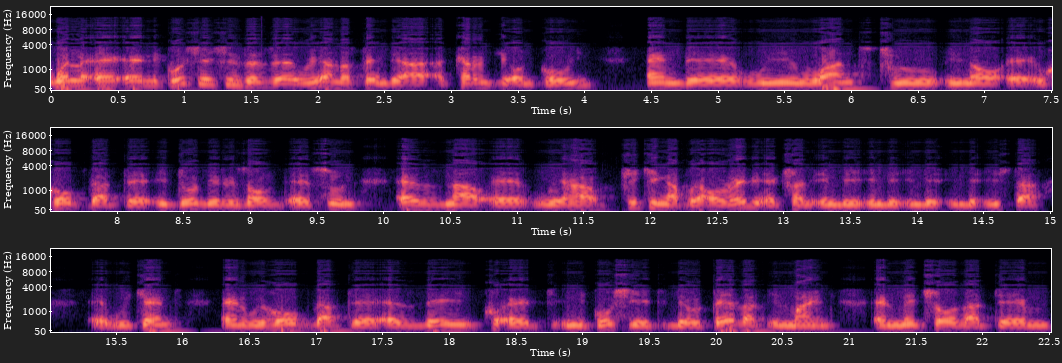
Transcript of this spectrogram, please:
Well, uh, uh, negotiations, as uh, we understand, they are currently ongoing, and uh, we want to, you know, uh, hope that uh, it will be resolved soon. As now we are picking up, we are already actually in the in the in the in the Easter weekend, and we hope that as they negotiate, they will bear that in mind and make sure that um,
